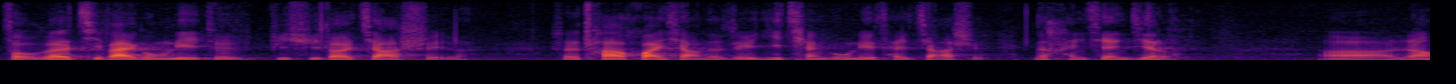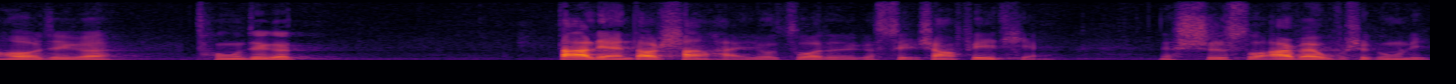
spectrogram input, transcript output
走个几百公里就必须要加水了。所以他幻想的这个一千公里才加水，那很先进了。啊，然后这个从这个大连到上海又坐的这个水上飞艇，那时速二百五十公里，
